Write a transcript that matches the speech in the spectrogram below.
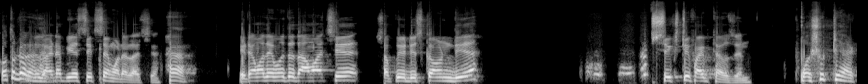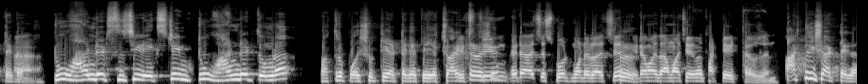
কত টাকা গাড়িটা বিএস সিক্স এর মডেল আছে। হ্যাঁ। এটা আমাদের মধ্যে দাম আছে সবকিছু ডিসকাউন্ট দিয়ে সিক্সটি ফাইভ থাউজেন্ড পঁয়ষট্টি হাজার টাকা। টু হান্ড্রেড সিসির এক্সট্রিম টু হান্ড্রেড তোমরা মাত্র পঁয়ষট্টি হাজার টাকায় পেয়ে যাচ্ছ। আরেকটা রয়েছে এটা আছে স্পোর্ট মডেল আছে। এটা আমার দাম আছে থার্টি এইট থাউজেন্ড আটত্রিশ হাজার টাকা।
